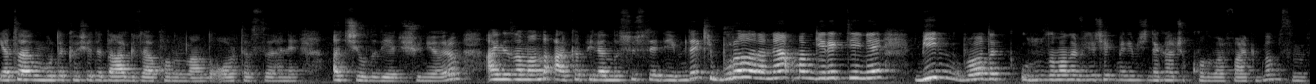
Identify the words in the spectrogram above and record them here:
Yatağım burada köşede daha güzel konumlandı. Ortası hani açıldı diye düşünüyorum. Aynı zamanda arka planı da süslediğimde ki buralara ne yapmam gerektiğini bilmiyorum. Bu arada uzun zamandır video çekmediğim için ne kadar çok konu var farkında mısınız?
